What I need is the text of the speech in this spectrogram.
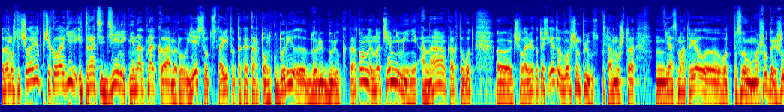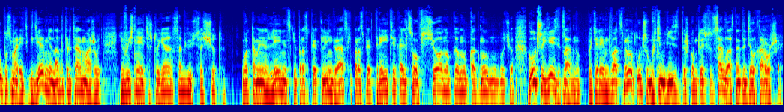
Потому что человек психологически и тратит денег не надо на камеру. Есть вот стоит вот такая картонка, дури, дури, дурилка картонная, но тем не менее она как-то вот э, человека... То есть это, в общем, плюс, потому что я смотрел э, вот по своему маршруту, решил посмотреть, где мне надо притормаживать. И выясняется, что я собьюсь со счета. Вот там Ленинский проспект, Ленинградский проспект, Третье кольцо, все, ну как, ну как, ну, ну что. Лучше ездить, ладно, потеряем 20 минут, лучше будем ездить пешком. То есть, согласна, это дело хорошее.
